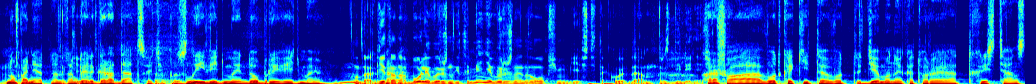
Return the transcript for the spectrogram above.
Ну, понятно, там какая-то градация, типа злые ведьмы, добрые ведьмы. Ну да, где-то она более выражена, где-то менее выраженная, но, в общем, есть такое, да, разделение. Хорошо, а вот какие-то вот демоны, которые от христианства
